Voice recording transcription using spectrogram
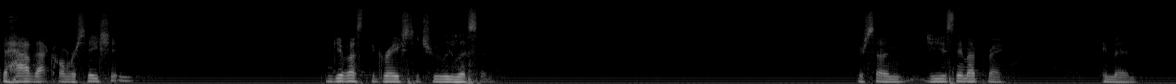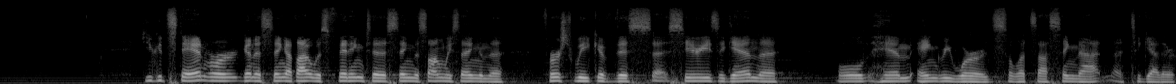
to have that conversation. And give us the grace to truly listen. Your son, Jesus' name I pray. Amen. If you could stand, we're going to sing. I thought it was fitting to sing the song we sang in the first week of this uh, series again, the old hymn, Angry Words. So let's uh, sing that uh, together.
